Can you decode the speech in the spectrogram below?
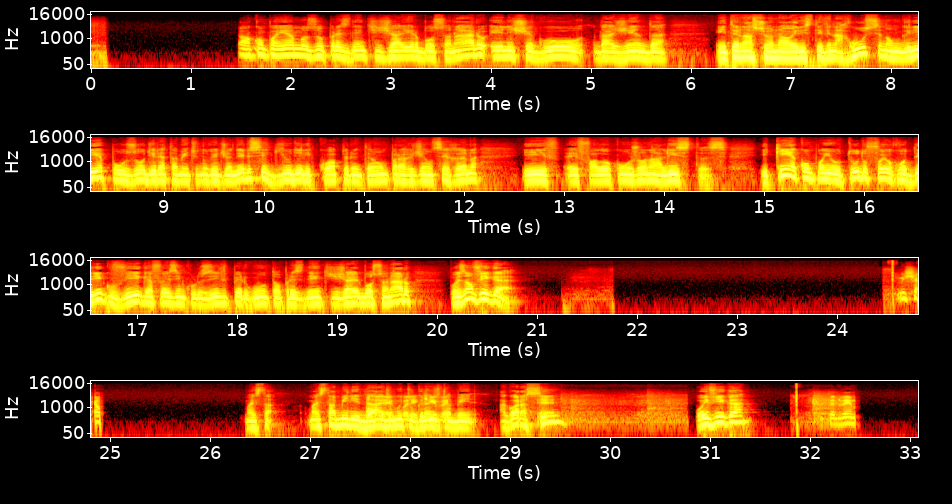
Então, acompanhamos o presidente Jair Bolsonaro. Ele chegou da agenda internacional, ele esteve na Rússia, na Hungria, pousou diretamente no Rio de Janeiro e seguiu de helicóptero então para a região serrana e, e, falou com jornalistas. E quem acompanhou tudo foi o Rodrigo Viga, fez inclusive pergunta ao presidente Jair Bolsonaro. Pois não, Viga? Michel. Uma, esta, uma estabilidade é, muito grande também. Agora sim. É. Oi, Viga. Tudo bem,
